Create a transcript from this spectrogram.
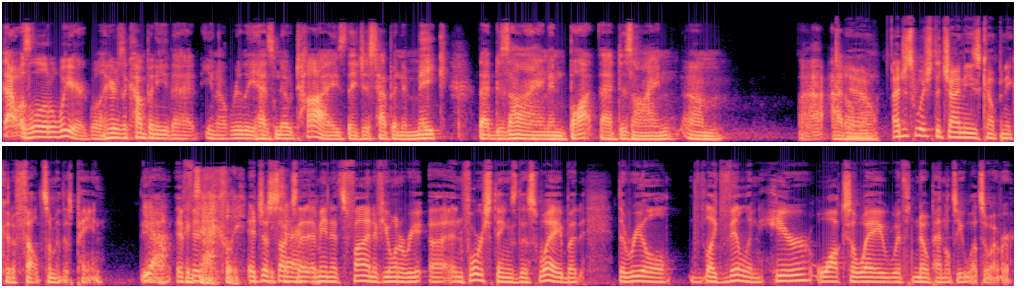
that was a little weird. Well, here's a company that you know really has no ties. They just happen to make that design and bought that design. Um, I, I don't Yeah. know. I just wish the Chinese company could have felt some of this pain. You Yeah, know, if it- exactly. It, just sucks that I mean it's fine if you want to re, uh, enforce things this way, but the real like villain here walks away with no penalty whatsoever.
